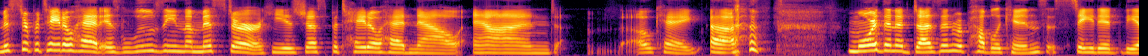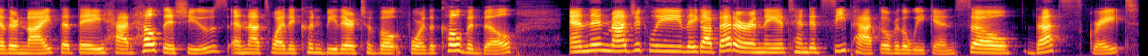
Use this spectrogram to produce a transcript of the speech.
Mr. Potato Head is losing the mister. He is just Potato Head now. And okay. Uh, more than a dozen Republicans stated the other night that they had health issues and that's why they couldn't be there to vote for the COVID bill. And then magically they got better and they attended CPAC over the weekend. So that's great.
